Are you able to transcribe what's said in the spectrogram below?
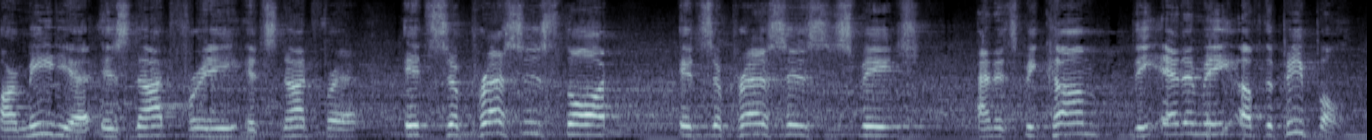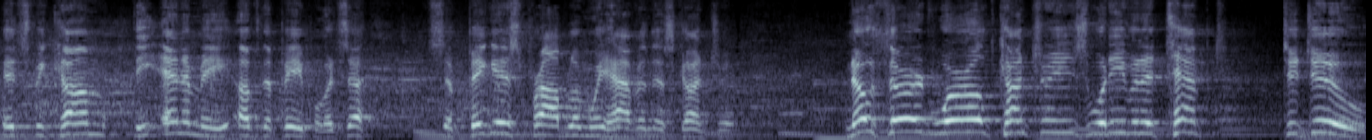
Our media is not free, it's not fair. It suppresses thought, it suppresses speech, and it's become the enemy of the people. It's become the enemy of the people. It's, a, it's the biggest problem we have in this country. No third world countries would even attempt to do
